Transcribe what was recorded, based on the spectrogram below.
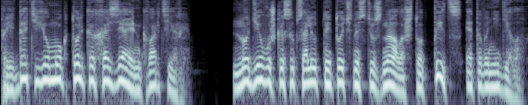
Предать ее мог только хозяин квартиры. Но девушка с абсолютной точностью знала, что Тыц этого не делал.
